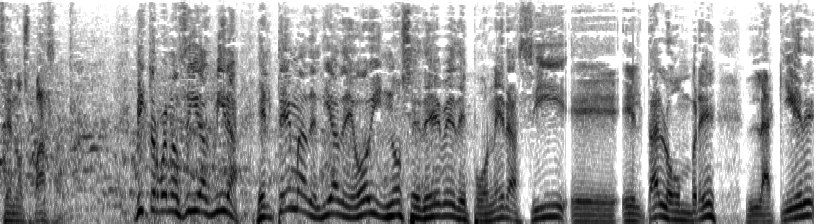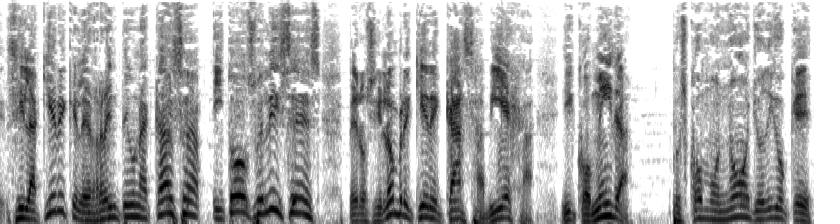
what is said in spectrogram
se nos pasan. Víctor, buenos días. Mira, el tema del día de hoy no se debe de poner así. Eh, el tal hombre la quiere, si la quiere que le rente una casa y todos felices. Pero si el hombre quiere casa vieja y comida, pues cómo no. Yo digo que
